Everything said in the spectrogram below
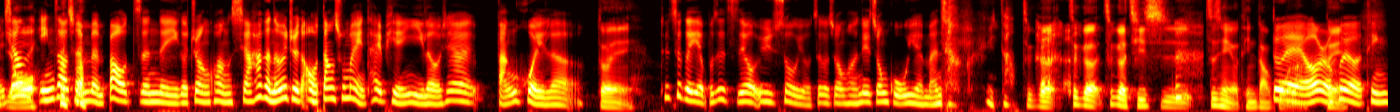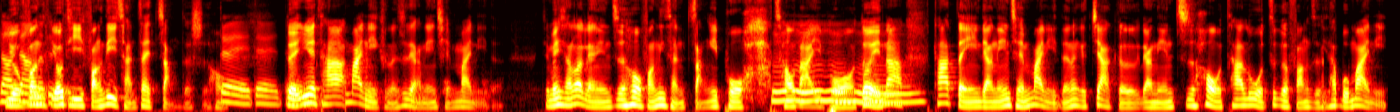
有像营造成 本暴增的一个状况下，他可能会觉得哦，当初卖你太便宜了，我现在反悔了。对，对，这个也不是只有预售有这个状况，那中古屋也蛮常 遇到。这个，这个，这个其实之前有听到过，对，偶尔会有听到。有房，尤其房地产在涨的时候，对对对，对，因为他卖你可能是两年前卖你的。就没想到两年之后房地产涨一波，超大一波。对，那他等于两年前卖你的那个价格，两年之后他如果这个房子他不卖你，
